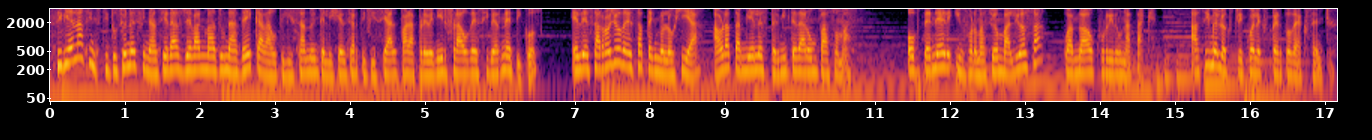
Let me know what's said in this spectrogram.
Si bien las instituciones financieras llevan más de una década utilizando inteligencia artificial para prevenir fraudes cibernéticos, el desarrollo de esta tecnología ahora también les permite dar un paso más, obtener información valiosa cuando ha ocurrido un ataque. Así me lo explicó el experto de Accenture.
